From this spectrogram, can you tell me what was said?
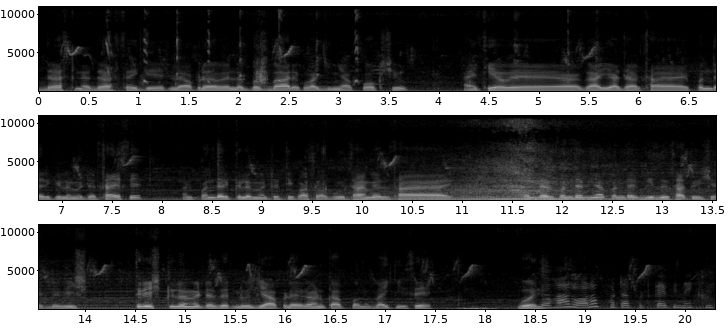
દસ ને દસ થઈ ગઈ એટલે આપણે હવે લગભગ બારેક વાગી ત્યાં પહોંચશું અહીંથી હવે ગારિયાધાર થાય પંદર કિલોમીટર થાય છે અને પંદર કિલોમીટરથી પાછું આપણું ધામેલ થાય. પંદર પંદર જ્યાં પંદર બીજું થતું છે એટલે વીસ ત્રીસ કિલોમીટર જેટલું જે આપણે રણ કાપવાનું બાકી છે. બોલ. ફટાફટ કાપી નાખી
